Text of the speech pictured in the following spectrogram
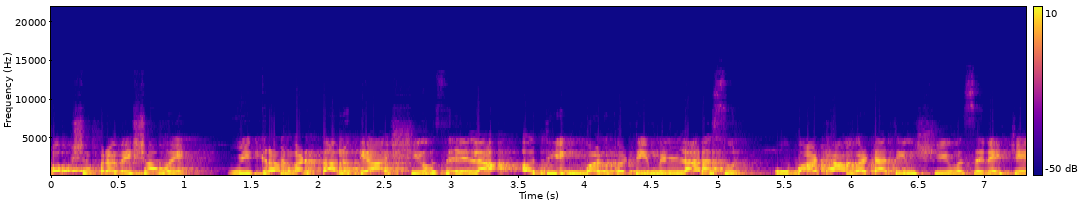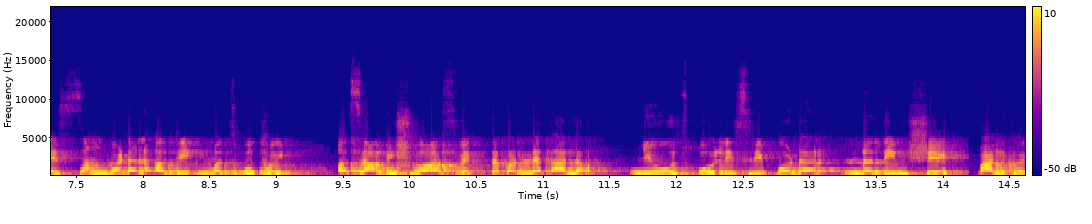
पक्ष प्रवेशामुळे विक्रमगड तालुक्यात शिवसेनेला अधिक बळकटी मिळणार असून उबाठा गटातील शिवसेनेचे संघटन अधिक मजबूत होईल असा विश्वास व्यक्त करण्यात आला. News police reporter Nadeem Shaikh Palghar.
